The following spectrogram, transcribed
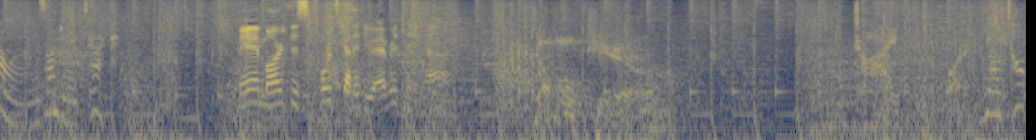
tower is under attack. Man, Mark, this support's got to do everything, huh? Double kill. Time Your top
